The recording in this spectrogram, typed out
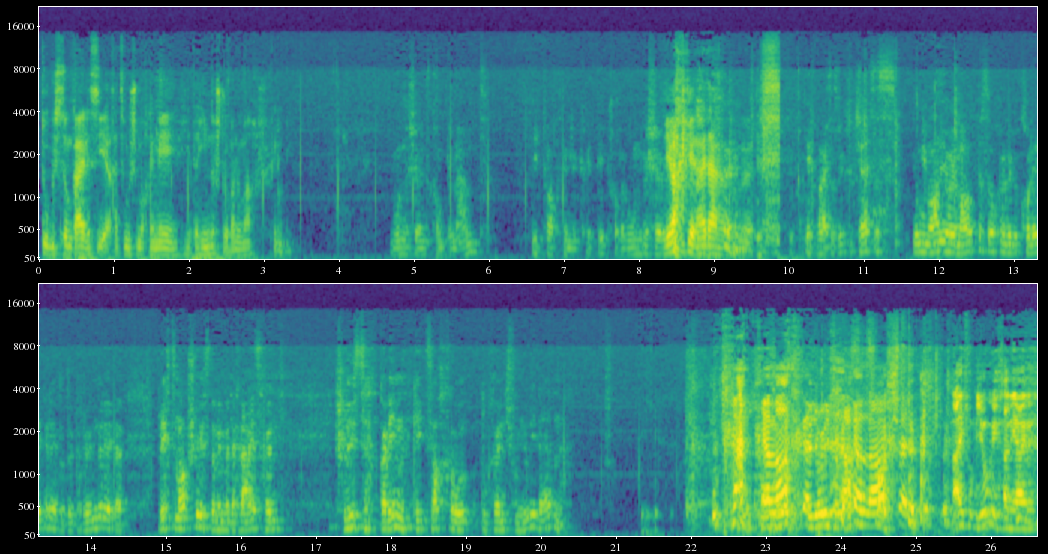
du bist so ein geiler Sieg, jetzt musst du mal ein bisschen mehr dahinter stehen, was du machst, finde ich. Wunderschönes Kompliment. Der Kritik, aber wunderschön. Ja, genau, da. Ich weiss das wirklich schätze, dass junge Männer in eurem Alter so können über Kollegen reden oder über Freunde reden. Vielleicht zum Abschluss, damit wir den Kreis können schliessen Karim, gibt es Sachen, die du könntest vom Juri lernen er lacht, Der Juri vergessen er lacht. Nein, vom Juri kann ich eigentlich,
